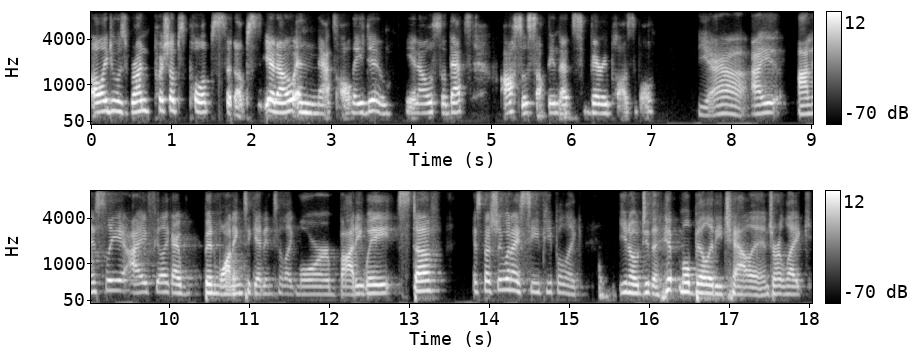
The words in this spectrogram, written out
all I do is run, push ups, pull ups, sit ups, you know, and that's all they do, you know. So that's also something that's very plausible. Yeah, I honestly, I feel like I've been wanting to get into like more body weight stuff, especially when I see people like, you know, do the hip mobility challenge or like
